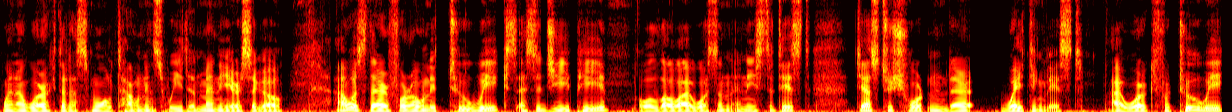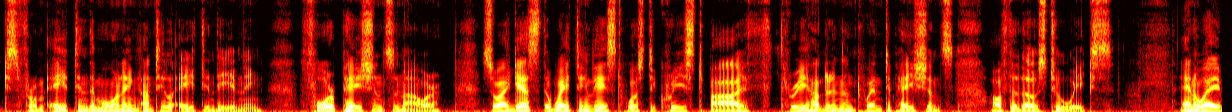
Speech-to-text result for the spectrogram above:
When I worked at a small town in Sweden many years ago, I was there for only two weeks as a GP, although I was an anesthetist, just to shorten their waiting list. I worked for two weeks from 8 in the morning until 8 in the evening, four patients an hour. So I guess the waiting list was decreased by 320 patients after those two weeks. Anyway,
